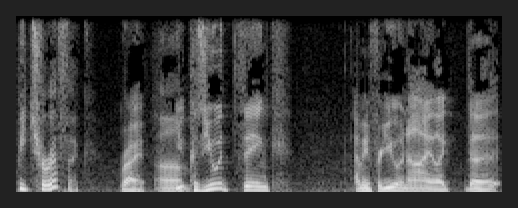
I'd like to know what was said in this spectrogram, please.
be terrific. Right, because um, you, you would think. I mean, for you and I, like the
